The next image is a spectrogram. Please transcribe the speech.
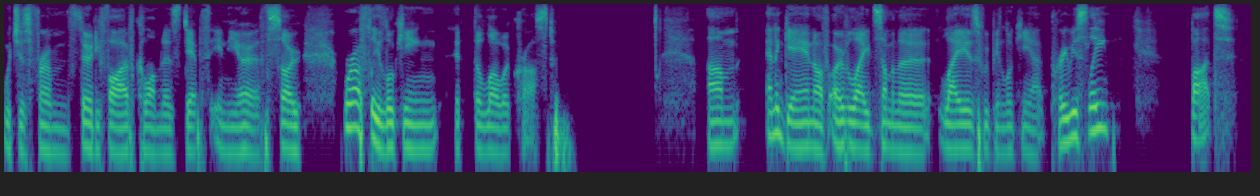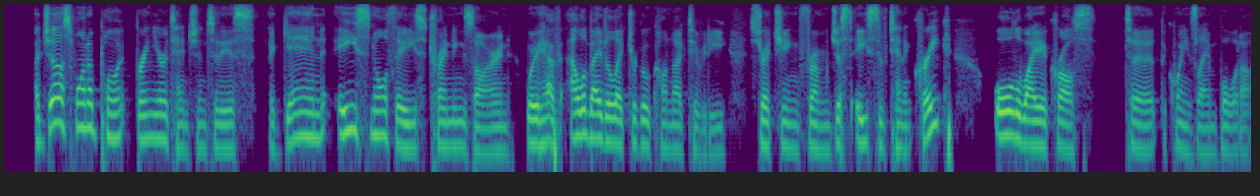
which is from 35 kilometers depth in the earth. So roughly looking at the lower crust. Um, and again, I've overlaid some of the layers we've been looking at previously, but I just want to point, bring your attention to this again, east-northeast trending zone where we have elevated electrical conductivity stretching from just east of Tennant Creek all the way across to the Queensland border.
